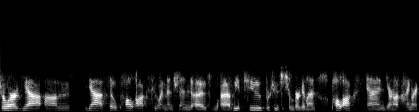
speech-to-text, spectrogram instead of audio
sure, yeah. Um, yeah, so Paul Achs, who I mentioned, uh, uh, we have two producers from Burgenland, Paul Achs and Gernot Heinrich.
